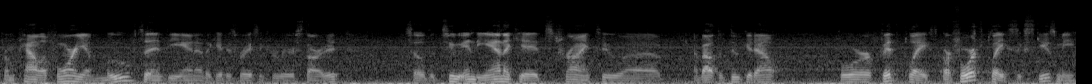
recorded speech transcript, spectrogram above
from California moved to Indiana to get his racing career started. So the two Indiana kids trying to uh, about to duke it out for fifth place or fourth place, excuse me.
